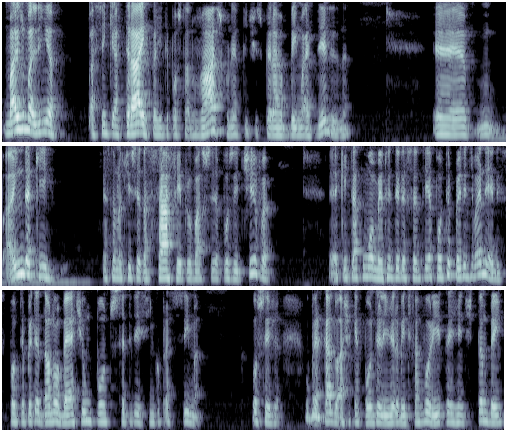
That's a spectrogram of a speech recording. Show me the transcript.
mais uma linha assim que atrai para a gente apostar no Vasco, né? Porque a gente esperava bem mais deles, né? É, ainda que essa notícia da SAF para o Vasco seja positiva, é, quem está com um momento interessante é a Ponte Preta, a gente vai neles. Ponte Preta dá o Nobet 1,75 para cima. Ou seja, o mercado acha que a Ponte é ligeiramente favorita e a gente também,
